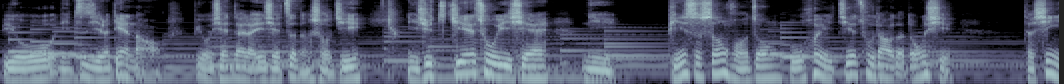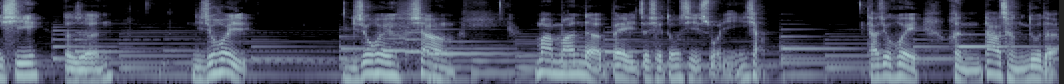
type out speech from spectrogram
比如你自己的电脑，比如现在的一些智能手机，你去接触一些你。平时生活中不会接触到的东西的信息的人，你就会，你就会像慢慢的被这些东西所影响，它就会很大程度的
